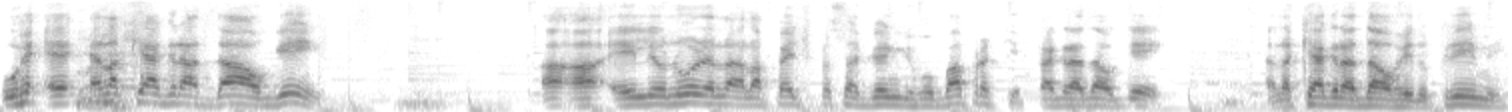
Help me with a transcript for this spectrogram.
o, é, ela quer agradar alguém? A, a Eleonora, ela, ela pede para essa gangue roubar para quê? Para agradar alguém? Ela quer agradar o rei do crime?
